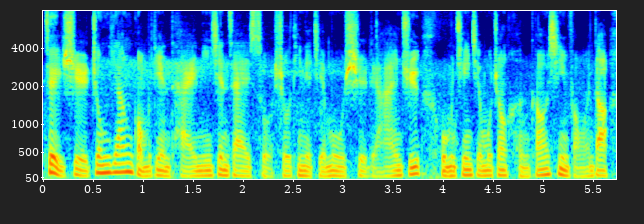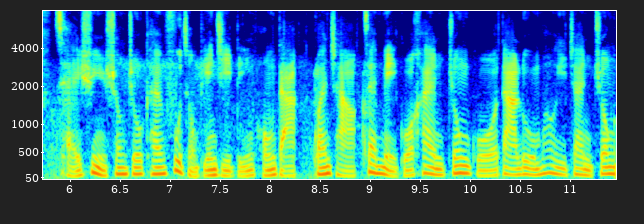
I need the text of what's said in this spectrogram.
这里是中央广播电台，您现在所收听的节目是《两岸居》。我们今天节目中很高兴访问到财讯双周刊副总编辑林宏达，观察在美国和中国大陆贸易战中，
